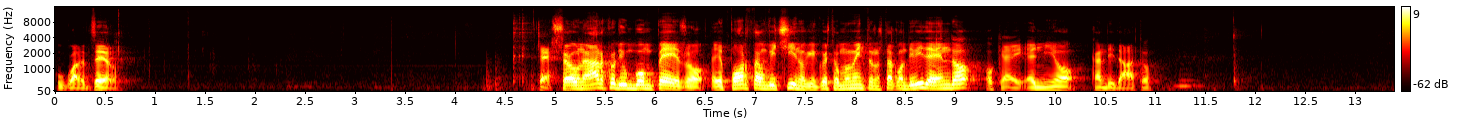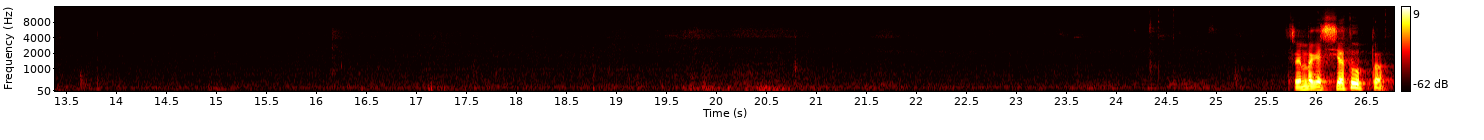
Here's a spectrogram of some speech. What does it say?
uguale a 0. Cioè, se ho un arco di un buon peso e porta un vicino che in questo momento non sta condividendo, ok, è il mio candidato. Sembra che ci sia tutto.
